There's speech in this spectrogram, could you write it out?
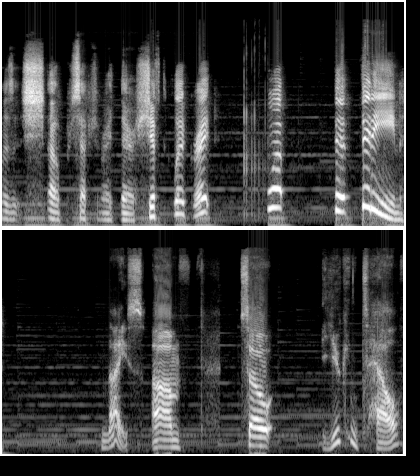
was it? Sh- oh, perception right there. Shift click, right? Whoop, Fit- fitting. Nice. Um, so you can tell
